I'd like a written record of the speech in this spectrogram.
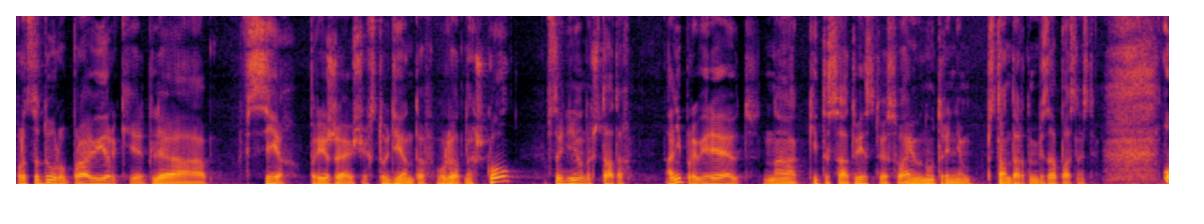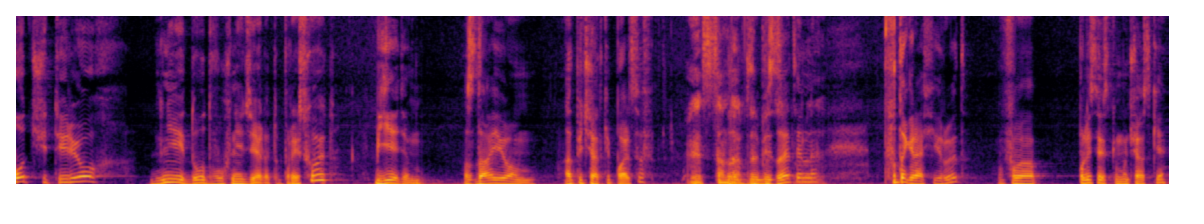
процедуру проверки для всех приезжающих студентов в летных школ в Соединенных Штатах. Они проверяют на какие-то соответствия своим внутренним стандартам безопасности. От четырех дней до двух недель это происходит. Едем, сдаем отпечатки пальцев, Это стандартная это обязательно. процедура, Фотографируют в полицейском участке.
